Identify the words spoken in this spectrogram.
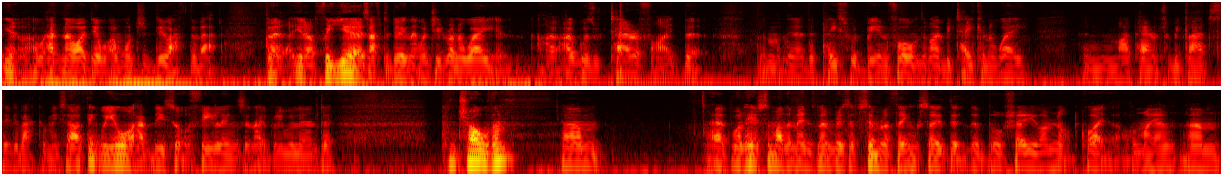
you know, I had no idea what I wanted to do after that. But you know, for years after doing that, when she'd run away, and I, I was terrified that the, you know the police would be informed and I'd be taken away, and my parents would be glad to see the back of me. So I think we all have these sort of feelings, and hopefully we learn to control them. Um, Uh, well, here's some other men's memories of similar things, so that, that will show you I'm not quite on my own. Um,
